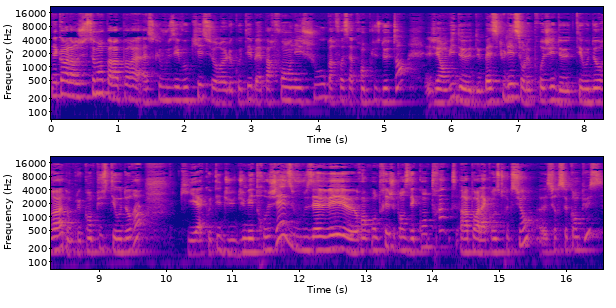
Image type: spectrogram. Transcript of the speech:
D'accord, alors justement par rapport à, ce que vous évoquiez sur euh, le côté, ben, parfois on échoue, parfois ça prend plus de temps, j'ai envie de, basculer sur le projet de Théodora, donc le campus Théodora qui est à côté du, métro GES. Vous avez rencontré, je pense, des contraintes par rapport à la construction sur ce campus?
